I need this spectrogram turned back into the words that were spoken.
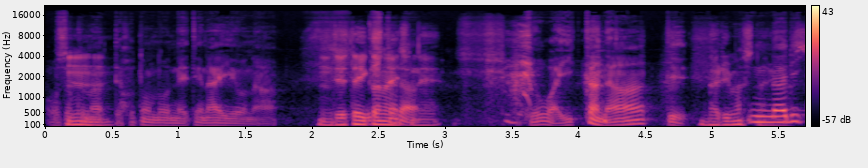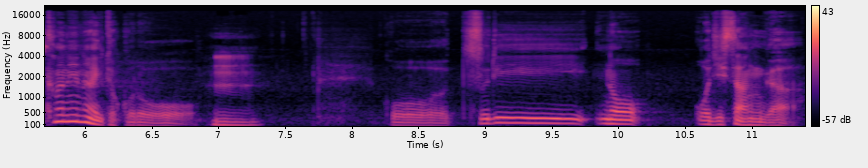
遅くなってほとんど寝てないような、うん絶対行かないですね。今日はいいかなって なりましたね。なりかねないところをうん。こう釣りのおじさんが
